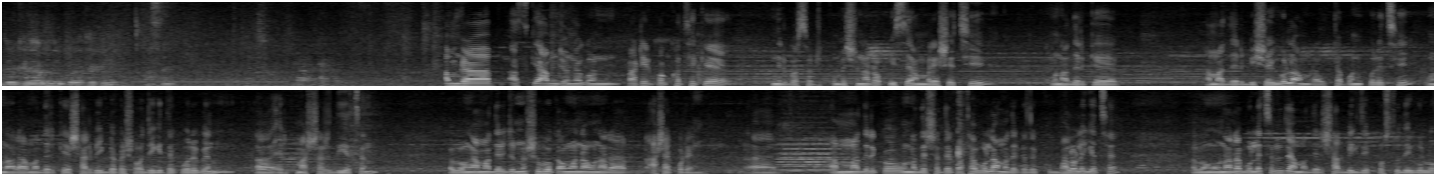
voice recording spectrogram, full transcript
যদি ওখানে আবেদন করে থাকেন আমরা আজকে আম জনগণ পার্টির পক্ষ থেকে নির্বাচন কমিশনার অফিসে আমরা এসেছি। ওনাদেরকে আমাদের বিষয়গুলো আমরা উত্থাপন করেছি। ওনারা আমাদেরকে সার্বিকভাবে সহযোগিতা করবেন এর আশ্বাস দিয়েছেন। এবং আমাদের জন্য শুভকামনা ওনারা আশা করেন। আমাদেরকেও ওনাদের সাথে কথা বলে আমাদের কাছে খুব ভালো লেগেছে। এবং ওনারা বলেছেন যে আমাদের সার্বিক যে প্রস্তুতিগুলো,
